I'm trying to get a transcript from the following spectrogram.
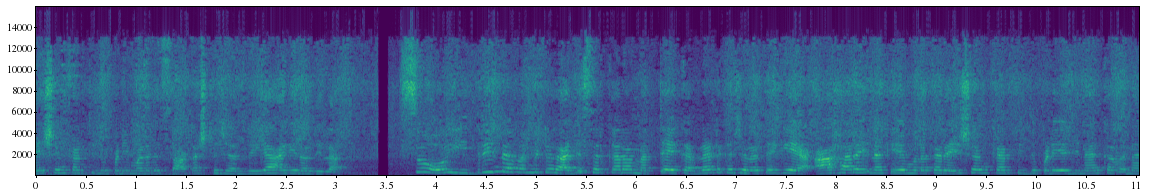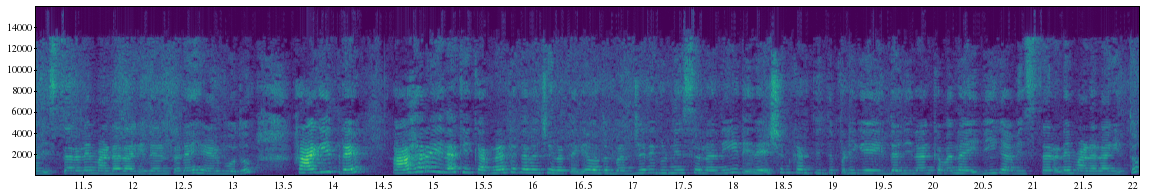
ರೇಷನ್ ಕಾರ್ಡ್ ತಿದ್ದುಪಡಿ ಮಾಡಲು ಸಾಕಷ್ಟು ಜನರಿಗೆ ಆಗಿರೋದಿಲ್ಲ. ಸೊ ಇದರಿಂದ ಬಂದ್ಬಿಟ್ಟು ರಾಜ್ಯ ಸರ್ಕಾರ ಮತ್ತೆ ಕರ್ನಾಟಕ ಜನತೆಗೆ ಆಹಾರ ಇಲಾಖೆಯ ಮೂಲಕ ರೇಷನ್ ಕಾರ್ಡ್ ತಿದ್ದುಪಡಿಯ ದಿನಾಂಕವನ್ನ ವಿಸ್ತರಣೆ ಮಾಡಲಾಗಿದೆ ಅಂತಾನೆ ಹೇಳ್ಬೋದು. ಹಾಗಿದ್ರೆ ಆಹಾರ ಇಲಾಖೆ ಕರ್ನಾಟಕದ ಜನತೆಗೆ ಒಂದು ಭರ್ಜರಿ ಅನ್ನ ನೀಡಿ ರೇಷನ್ ಕಾರ್ಡ್ ತಿದ್ದುಪಡಿಗೆ ಇದ್ದ ದಿನಾಂಕವನ್ನ ಇದೀಗ ವಿಸ್ತರಣೆ ಮಾಡಲಾಗಿತ್ತು.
